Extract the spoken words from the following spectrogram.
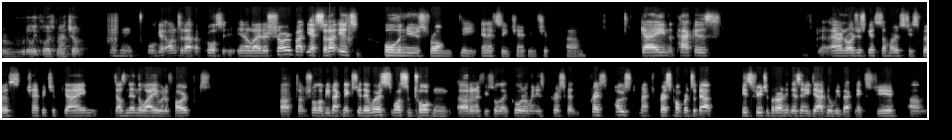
a really close matchup. Mm-hmm. We'll get onto that, of course, in a later show. But yes, so that is all the news from the NFC Championship um, game. The Packers. Aaron Rodgers gets to host his first championship game. It doesn't end the way he would have hoped but I'm sure they'll be back next year. There was was some talking. Uh, I don't know if you saw that Gordo in his press press post match press conference about his future, but I don't think there's any doubt he'll be back next year. Um,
